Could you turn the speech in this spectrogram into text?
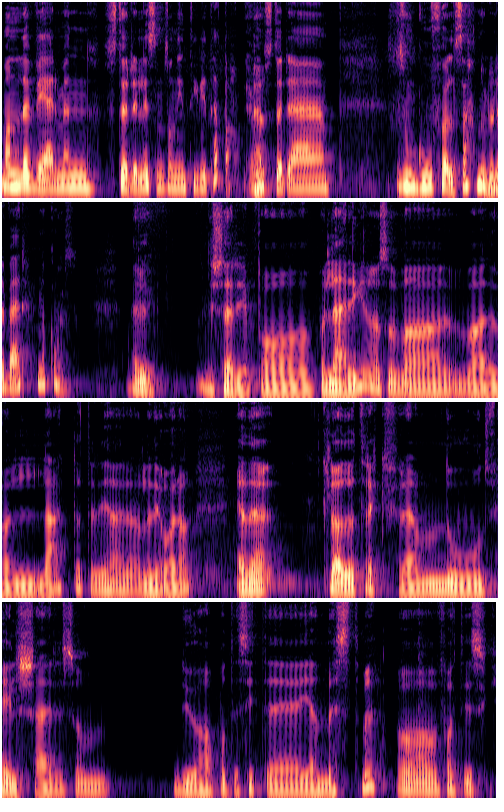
man leverer med en større liksom, sånn integritet. Da, en større liksom, god følelse når du leverer noe. Er du nysgjerrig på, på læring. Altså hva, hva du har lært etter de her, alle de åra? Er det, klarer du å trekke frem noen feilskjær som du har på en måte sittet igjen mest med, og faktisk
